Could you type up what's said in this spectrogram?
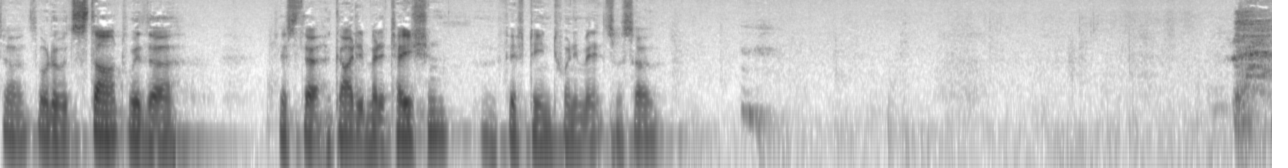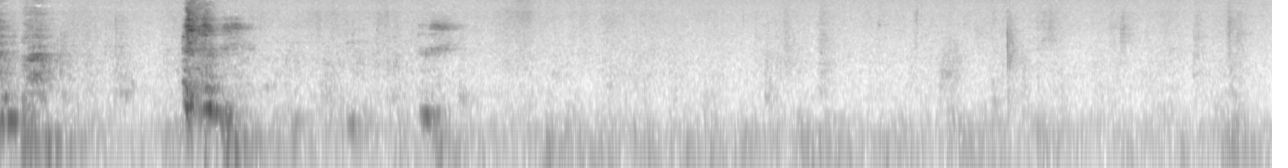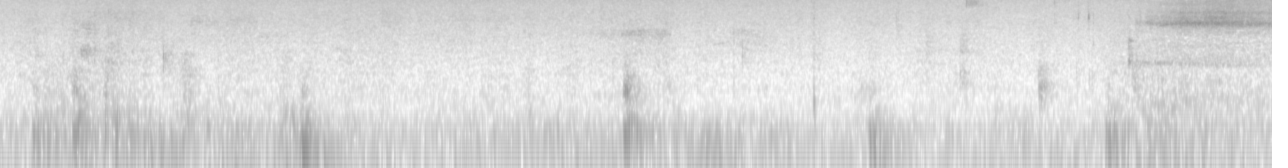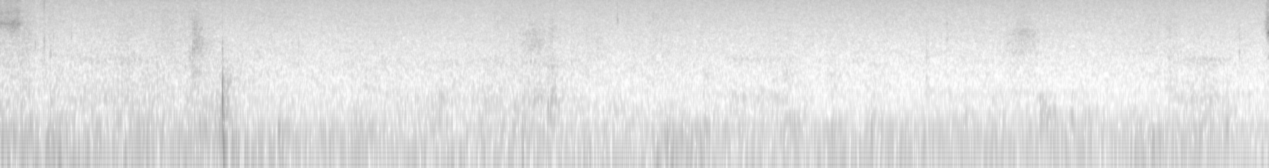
So I thought I would start with uh, just a guided meditation, 15, 20 minutes or so.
